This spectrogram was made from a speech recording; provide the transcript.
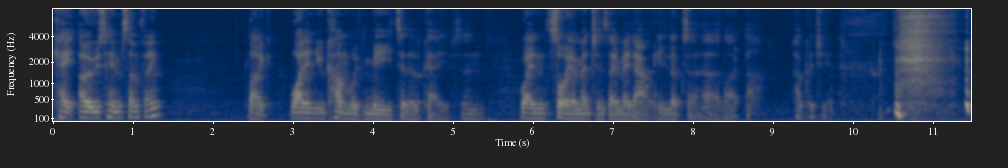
Kate owes him something. Like, why didn't you come with me to the caves? And when Sawyer mentions they made out, he looks at her like, oh, "How could you?"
